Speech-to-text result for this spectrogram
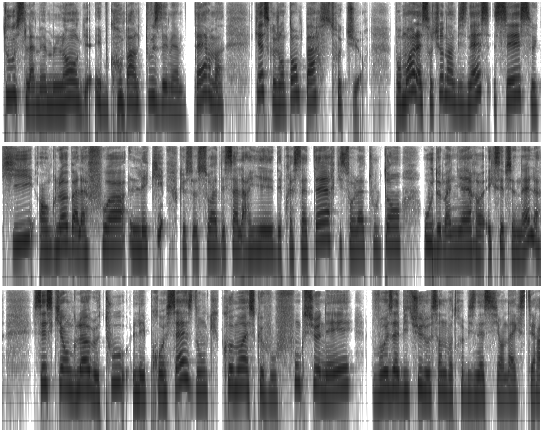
tous la même langue et qu'on parle tous des mêmes termes, qu'est-ce que j'entends par structure? Pour moi, la structure d'un business, c'est ce qui englobe à la fois l'équipe, que ce soit des salariés, des prestataires qui sont là tout le temps ou de manière euh, exceptionnelle. C'est ce qui englobe tous les process, donc comment est-ce que vous fonctionnez, vos habitudes au sein de votre business s'il y en a, etc.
